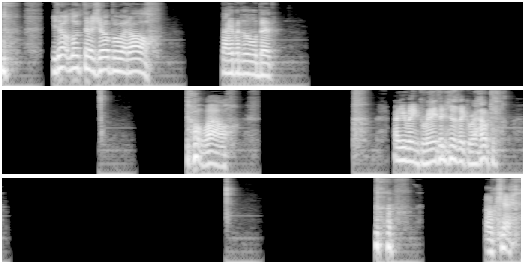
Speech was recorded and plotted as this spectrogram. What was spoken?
you don't look daijoubu at all. Not even a little bit. Oh, wow. Are you engraven into the ground? Okay.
